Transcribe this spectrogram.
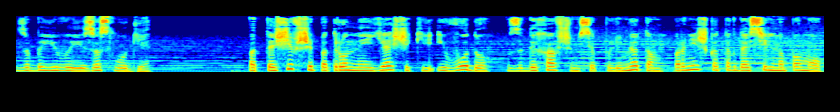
за боевые заслуги. Подтащивший патронные ящики и воду задыхавшимся пулеметом, парнишка тогда сильно помог.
